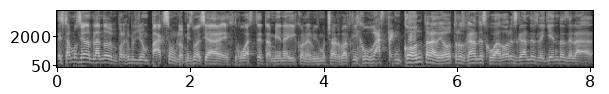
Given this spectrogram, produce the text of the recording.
estamos ya hablando de, por ejemplo, John Paxson, lo mismo decía, eh, jugaste también ahí con el mismo Charles Barkley, jugaste en contra de otros grandes jugadores, grandes leyendas de la,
